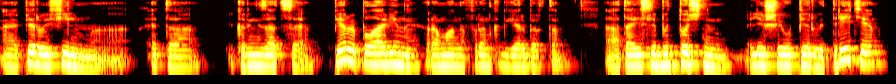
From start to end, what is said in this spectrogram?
э, первый фильм э, – это экранизация первой половины романа Фрэнка Герберта. А то, если быть точным, лишь его первый третий.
